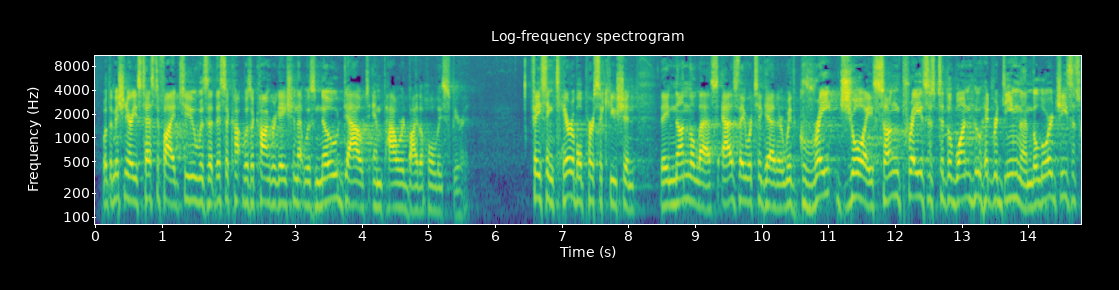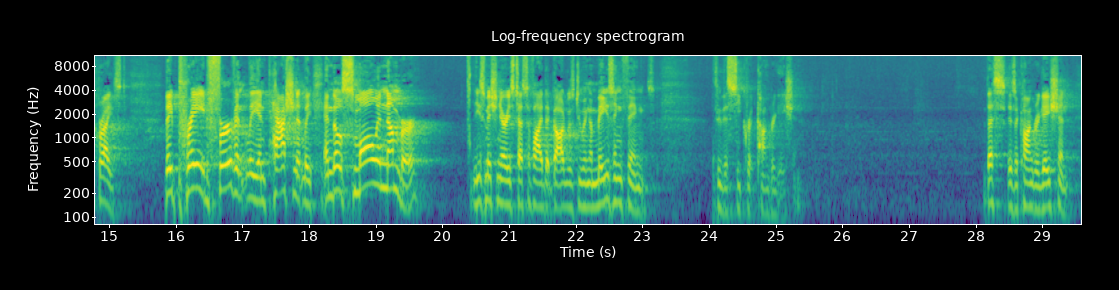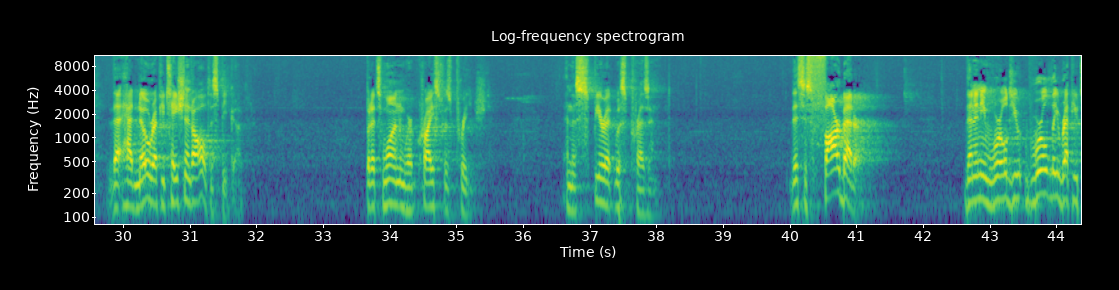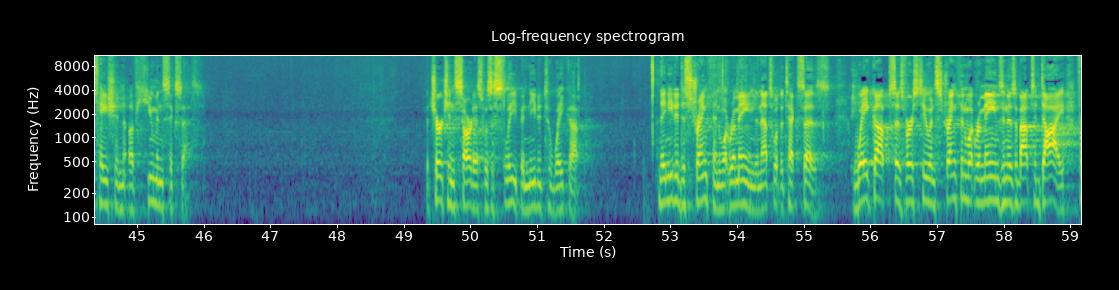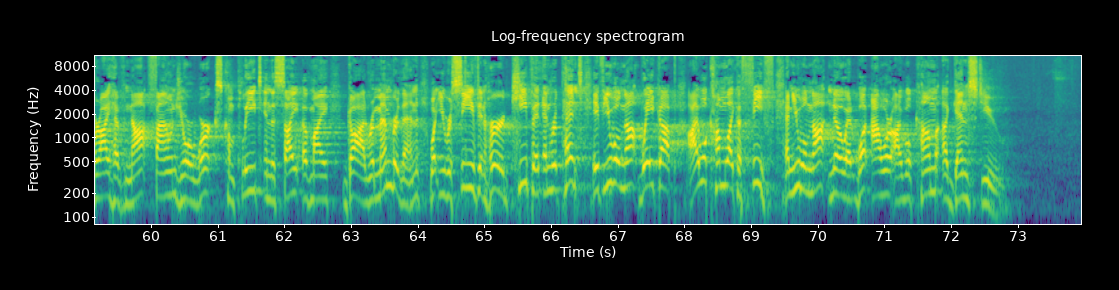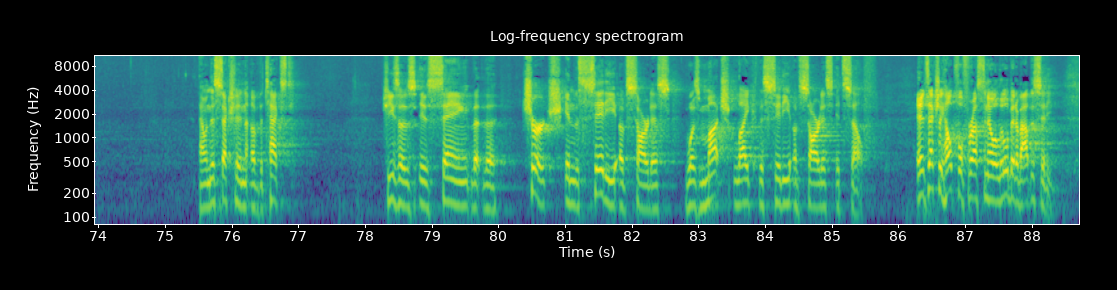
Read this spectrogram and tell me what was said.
What the missionaries testified to was that this was a congregation that was no doubt empowered by the Holy Spirit. Facing terrible persecution, they nonetheless, as they were together, with great joy, sung praises to the one who had redeemed them, the Lord Jesus Christ. They prayed fervently and passionately, and though small in number, these missionaries testified that God was doing amazing things through this secret congregation. This is a congregation that had no reputation at all to speak of. But it's one where Christ was preached and the Spirit was present. This is far better than any worldly reputation of human success. The church in Sardis was asleep and needed to wake up. They needed to strengthen what remained, and that's what the text says. Wake up, says verse 2, and strengthen what remains and is about to die, for I have not found your works complete in the sight of my God. Remember then what you received and heard, keep it and repent. If you will not wake up, I will come like a thief, and you will not know at what hour I will come against you. Now, in this section of the text, Jesus is saying that the church in the city of Sardis was much like the city of Sardis itself. And it's actually helpful for us to know a little bit about the city.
